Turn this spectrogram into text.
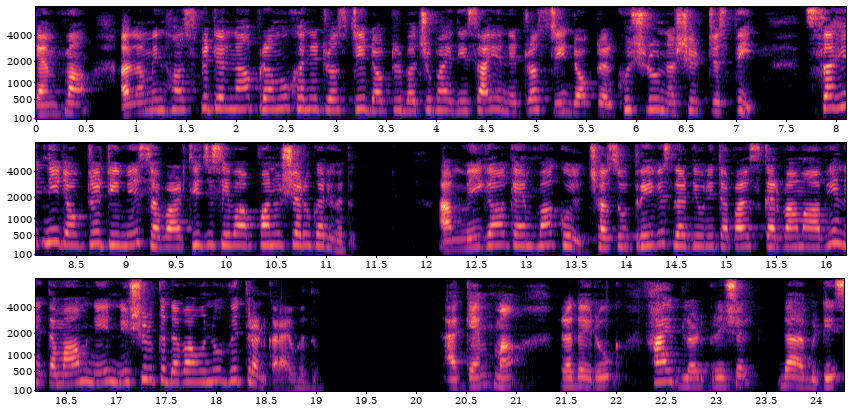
કેમ્પમાં અલામીન હોસ્પિટલના પ્રમુખ અને ટ્રસ્ટી ડોક્ટર બચુભાઈ દેસાઈ અને ટ્રસ્ટી ડોક્ટર ખુશરુ નશીર ચિસ્તી સહિતની ડોક્ટર ટીમે સવારથી જ સેવા આપવાનું શરૂ કર્યું હતું. આ મેગા કેમ્પમાં કુલ છસો ત્રેવીસ દર્દીઓની તપાસ કરવામાં આવી અને તમામને નિઃશુલ્ક દવાઓનું વિતરણ કરાયું હતું. આ કેમ્પમાં હૃદય રોગ, high blood pressure, diabetes,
